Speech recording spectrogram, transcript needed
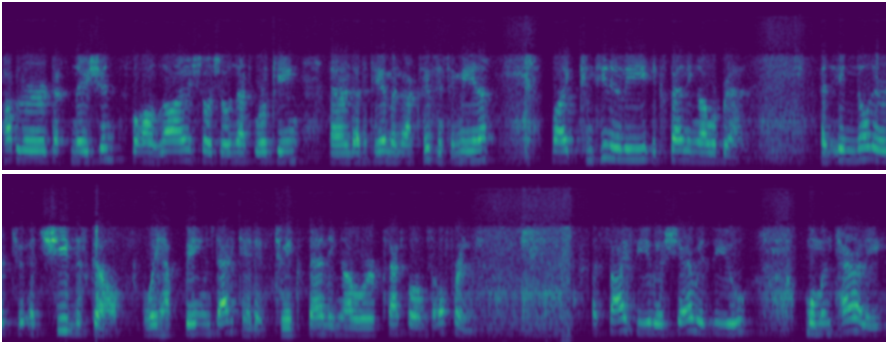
popular destination for online social networking and entertainment activities in MENA by continually expanding our brand. And in order to achieve this goal, we have been dedicated to expanding our platform's offerings. As Saifi will share with you momentarily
